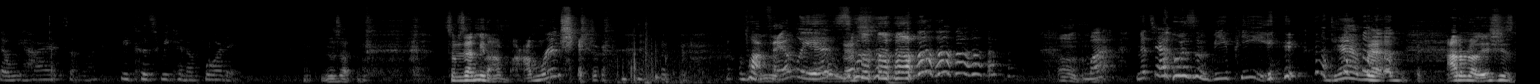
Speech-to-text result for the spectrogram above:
that we hired someone because we can afford it. Was so does that mean I'm I'm rich? My family is. Mm. My Natal was a VP. yeah, man. I don't know. It's just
